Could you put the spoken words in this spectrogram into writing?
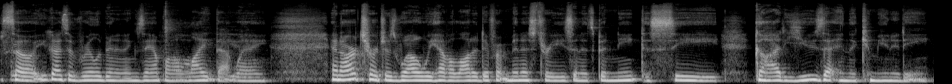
so you guys have really been an example and a light that you. way. And our church as well, we have a lot of different ministries, and it's been neat to see God use that in the community.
